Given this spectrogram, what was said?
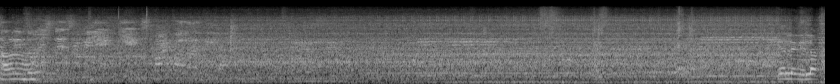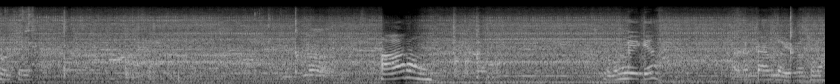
हाँ ये ले गिला थोड़ा आ रहा हूँ तो क्या अगर टाइम लगेगा थोड़ा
